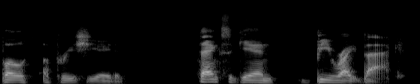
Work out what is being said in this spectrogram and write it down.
both appreciated. Thanks again. Be right back.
